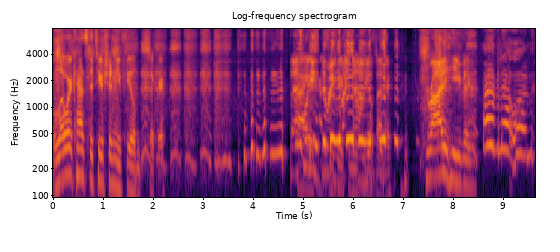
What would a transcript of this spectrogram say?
Lower Constitution, you feel sicker. That's what Higher he's doing right Constitution, now. you feel better. Dry heaving. I have not one.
